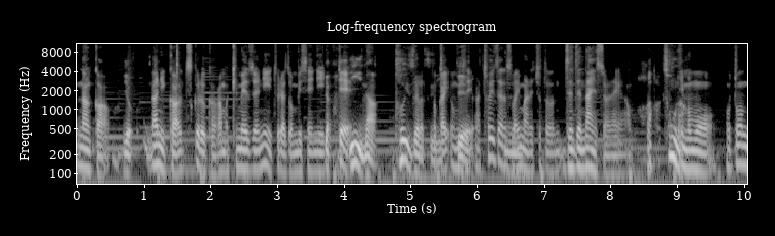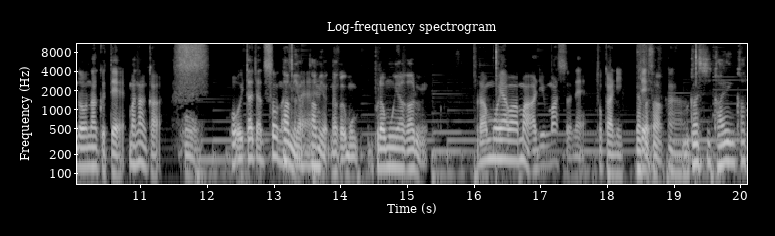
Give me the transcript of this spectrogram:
う。なんか何か作るかあんま決めずに、とりあえずお店に行って、いいな。トイザラスに行っとかお店て。あトイザらスは今ね、ちょっと全然ないんですよね。あ、そうなの今もうほとんどなくて、まあなんか、大分じゃそうなんですよね。タミヤ、タミヤ、なんかもう、プラモ屋があるん。プラモ屋はまあありますね。とかに行って。なんかさうん昔買えんかっ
